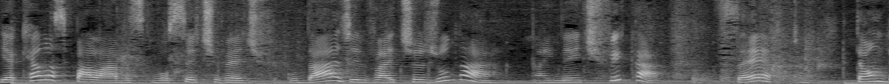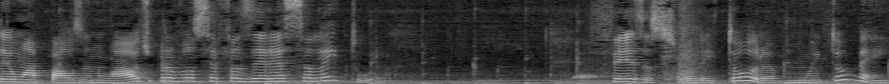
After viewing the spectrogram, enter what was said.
e aquelas palavras que você tiver dificuldade, ele vai te ajudar a identificar, certo? Então dê uma pausa no áudio para você fazer essa leitura. Fez a sua leitura? Muito bem.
